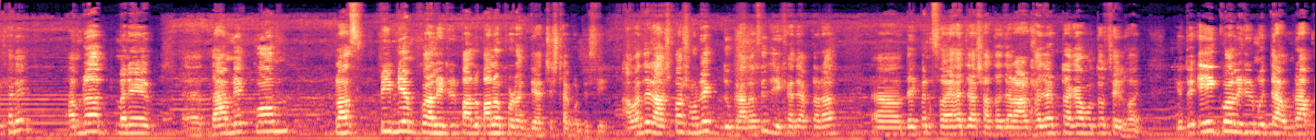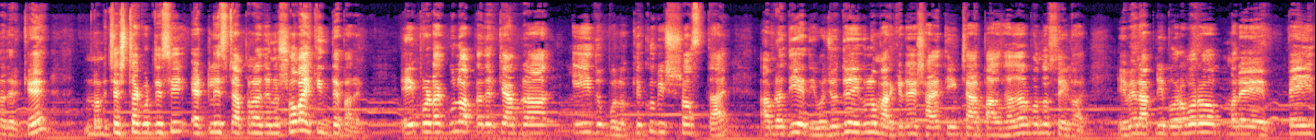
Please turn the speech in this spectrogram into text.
এখানে আমরা মানে দামে কম প্লাস প্রিমিয়াম কোয়ালিটির ভালো ভালো প্রোডাক্ট দেওয়ার চেষ্টা করতেছি। আমাদের আশপাশ অনেক দোকান আছে যেখানে আপনারা দেখবেন ছয় হাজার, সাত হাজার, আট হাজার টাকা মতো সেল হয়। কিন্তু এই কোয়ালিটির মধ্যে আমরা আপনাদেরকে মানে চেষ্টা করতেছি লিস্ট আপনারা যেন সবাই কিনতে পারেন। এই প্রোডাক্টগুলো আপনাদেরকে আমরা ঈদ উপলক্ষে খুবই সস্তায় আমরা দিয়ে দিব। যদিও এগুলো মার্কেটে সাড়ে তিন, চার, পাঁচ হাজার পর্যন্ত সেল হয়। ইভেন আপনি বড় বড় মানে পেজ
